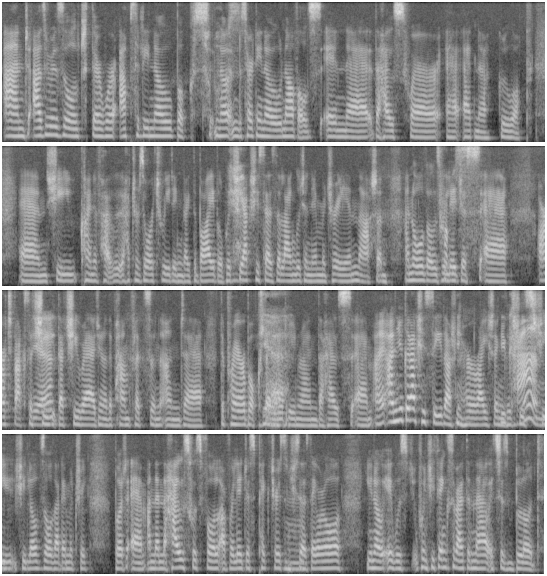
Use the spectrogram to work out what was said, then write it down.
and as a result, there were absolutely no books, no, no certainly no novels in uh, the house where uh, Edna grew up. And she kind of had, had, to resort to reading like the Bible, which yeah. she actually says the language and imagery in that, and and all those religious. Uh, artefacts that yeah. she that she read, you know, the pamphlets and and uh, the prayer books yeah. that would have been around the house, um, and, and, you could actually see that in her writing. You can. She she loves all that imagery, but um, and then the house was full of religious pictures, and mm. she says they were all, you know, it was when she thinks about them now, it's just blood.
